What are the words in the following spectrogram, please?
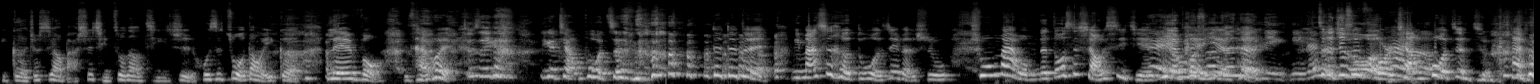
一个就是要把事情做到极致，或是做到一个 level，你才会 就是一个一个强迫症。对对对，你蛮适合读我这本书。出卖我们的都是小细节，对，我叶配叶说真的，配，你你那这个就是我强迫症者看的，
